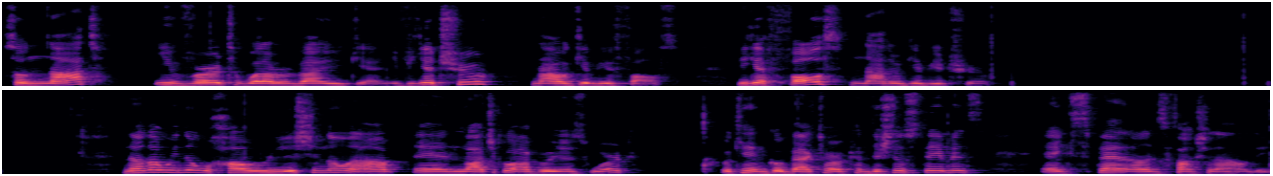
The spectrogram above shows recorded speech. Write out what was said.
So not invert whatever value you get. If you get true, not will give you false. If you get false, not will give you true. Now that we know how relational and logical operators work, we can go back to our conditional statements and expand on its functionality.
